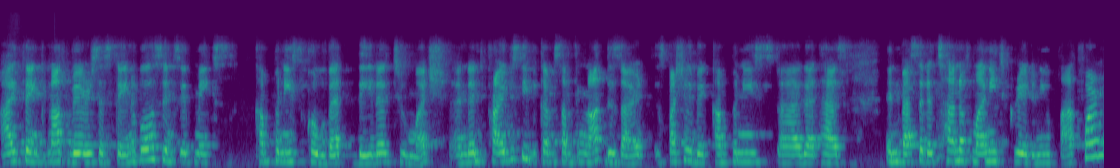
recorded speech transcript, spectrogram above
I think, not very sustainable since it makes companies covet data too much. And then privacy becomes something not desired, especially by companies uh, that has invested a ton of money to create a new platform.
